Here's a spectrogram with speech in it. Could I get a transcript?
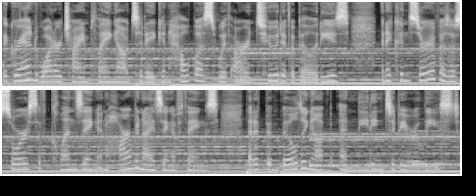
The grand water trine playing out today can help us with our intuitive abilities, and it can serve as a source of cleansing and harmonizing of things that have been building up and needing to be released.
